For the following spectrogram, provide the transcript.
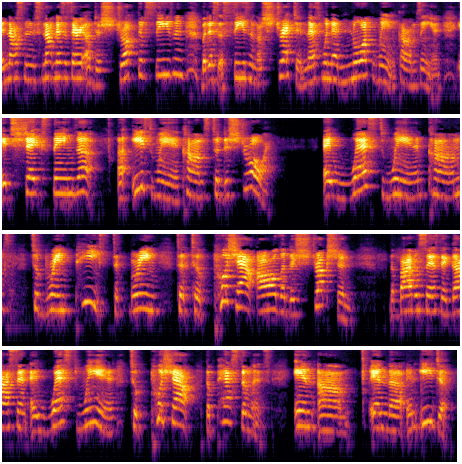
and not, it's not necessarily a destructive season, but it's a season of stretching. That's when that north wind comes in. It shakes things up. A east wind comes to destroy. A west wind comes to bring peace, to bring, to, to push out all the destruction. The Bible says that God sent a west wind to push out the pestilence in um in the in Egypt.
